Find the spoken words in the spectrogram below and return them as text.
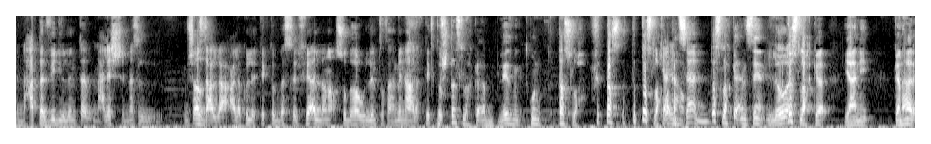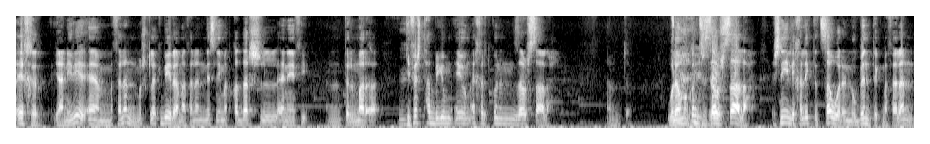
إن حتى الفيديو اللي أنت معلش الناس اللي مش قصدي على على كل التيك توك بس الفئة اللي أنا أقصدها واللي أنتوا فاهمينها على التيك توك. مش تصلح كأب لازم تكون تصلح. في التص... تصلح. كإنسان. تصلح كإنسان. اللي هو تصلح ك يعني كنهار آخر. يعني آه، مثلا مشكلة كبيرة. مثلا الناس اللي ما تقدرش الاناثي أنت المرأة. كيفاش تحب يوم يوم آخر تكون زوج صالح؟ فهمت؟ ولو ما كنتش؟ زوج صالح شنو اللي يخليك تتصور إنه بنتك مثلا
